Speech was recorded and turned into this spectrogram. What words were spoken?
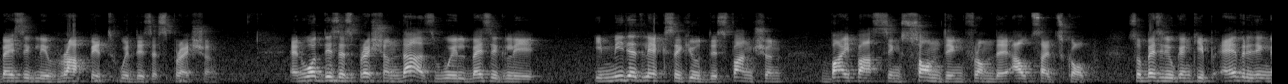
basically wrap it with this expression. And what this expression does will basically immediately execute this function bypassing something from the outside scope. So basically, you can keep everything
